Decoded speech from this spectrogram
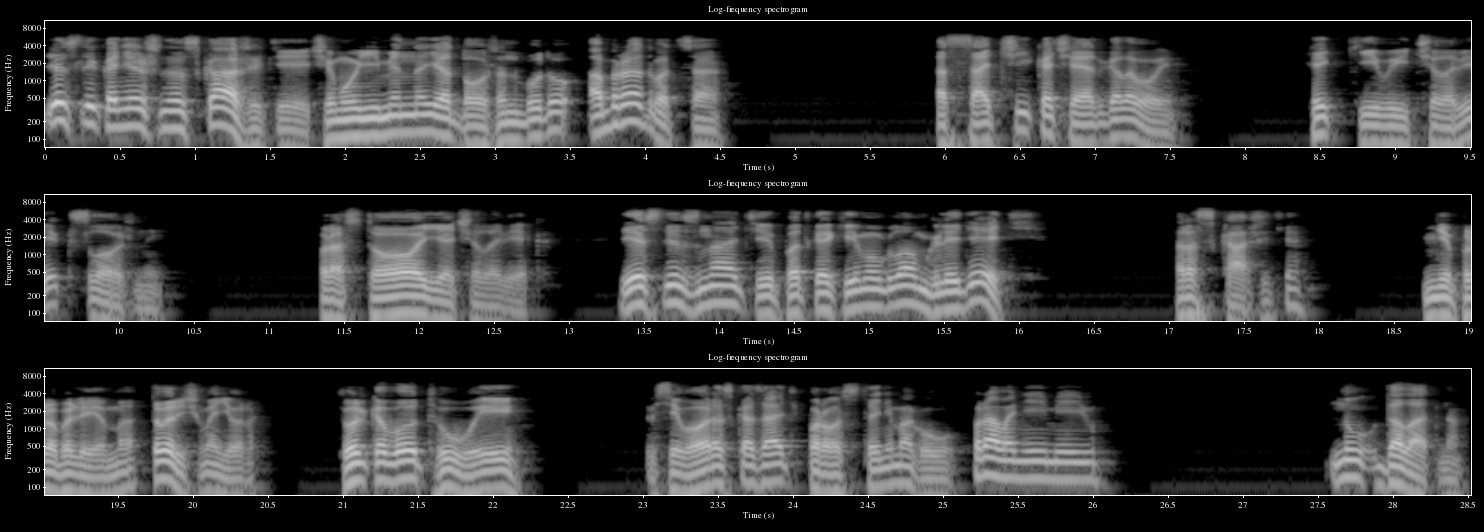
если, конечно, скажете, чему именно я должен буду обрадоваться. Осадчий качает головой. Эки вы человек сложный. Простой я человек если знаете, под каким углом глядеть. Расскажете? Не проблема, товарищ майор. Только вот, увы, всего рассказать просто не могу, права не имею. Ну, да ладно.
